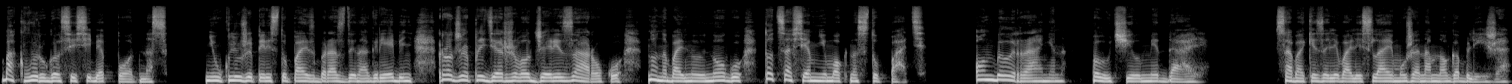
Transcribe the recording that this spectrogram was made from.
Бак выругался себе под нос. Неуклюже переступая с борозды на гребень, Роджер придерживал Джерри за руку, но на больную ногу тот совсем не мог наступать. Он был ранен, получил медаль. Собаки заливались лаем уже намного ближе.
